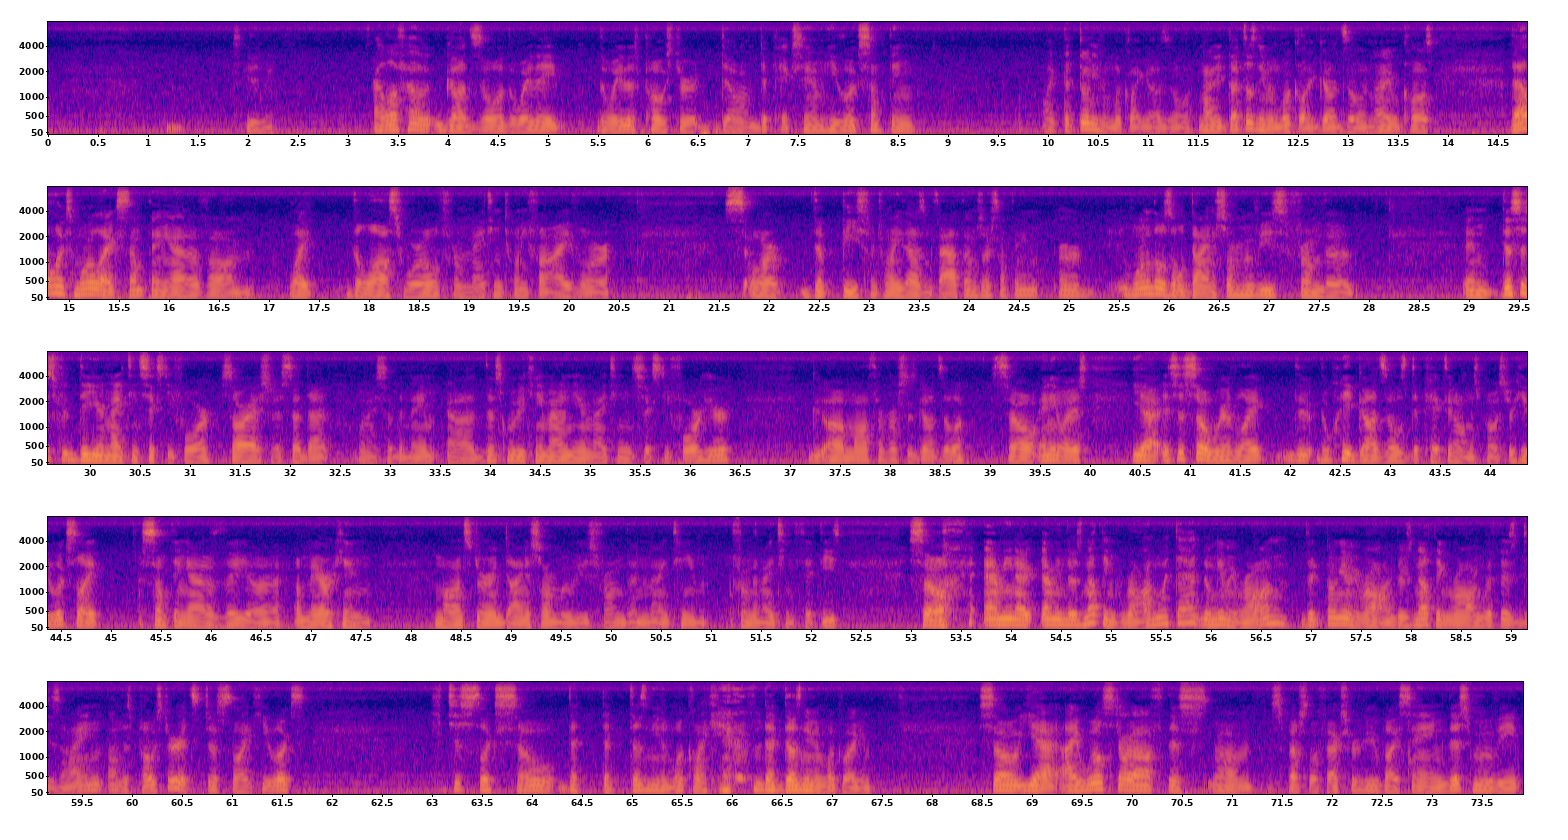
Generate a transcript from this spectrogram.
Excuse me. I love how Godzilla, the way they the way this poster um, depicts him, he looks something like that. Don't even look like Godzilla. Not that doesn't even look like Godzilla. Not even close. That looks more like something out of um like the Lost World from 1925 or or the Beast from 20,000 Fathoms or something or one of those old dinosaur movies from the and this is for the year 1964. Sorry, I should have said that when I said the name. Uh, this movie came out in the year 1964 here, uh, Mothra versus Godzilla. So, anyways, yeah, it's just so weird. Like the the way Godzilla's depicted on this poster, he looks like something out of the uh, American monster and dinosaur movies from the 19 from the 1950s. So, I mean, I, I mean, there's nothing wrong with that. Don't get me wrong. Don't get me wrong. There's nothing wrong with his design on this poster. It's just like he looks he just looks so that that doesn't even look like him. that doesn't even look like him. So yeah, I will start off this um, special effects review by saying this movie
